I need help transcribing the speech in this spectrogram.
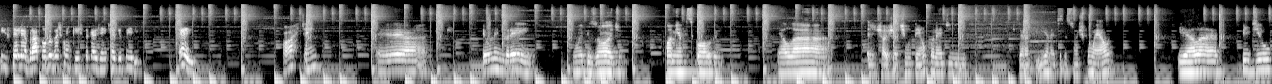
e celebrar todas as conquistas que a gente adquiriu. É isso. Forte, hein? É... Eu lembrei num episódio com a minha psicóloga. Ela já, já tinha um tempo né, de, de terapia, né, de sessões com ela. E ela pediu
